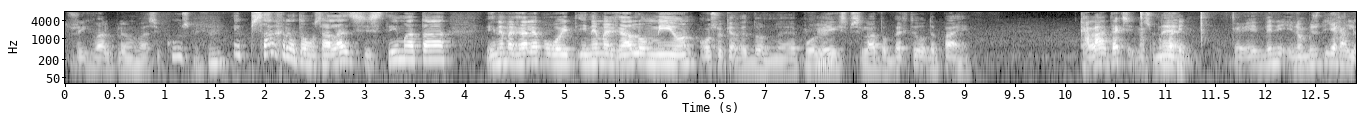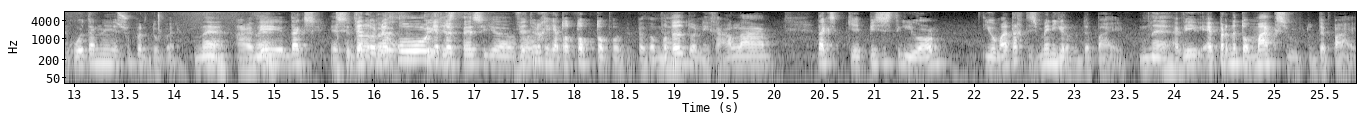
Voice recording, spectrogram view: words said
τους έχει βάλει πλέον βασικούς. Ε, ψάχνεται όμως, αλλάζει συστήματα. Είναι, μεγάλη απογοη... είναι μεγάλο μείον, όσο και αν δεν τον ε, πολύ Μμμ. έχεις ψηλά τον παίχτη, ο Ντεπάη. Καλά, εντάξει, να σου πω Ναι. κάτι. Ε, δεν, νομίζω ότι για γαλλικό ήταν super duper. Ναι. Δηλαδή, ναι. εντάξει, Εσύ δεν τώρα τον το- έχω το για είχες το, θέσει για... δεν τον είχα για το top top επίπεδο. Ποτέ Ναι. δεν τον είχα. Αλλά εντάξει, και επίσης στη Λιόν η ομάδα ήταν χτισμένη γύρω από τον Ντεπάη. Ναι, Δηλαδή έπαιρνε το maximum του Ντεπάη.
